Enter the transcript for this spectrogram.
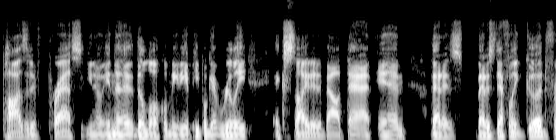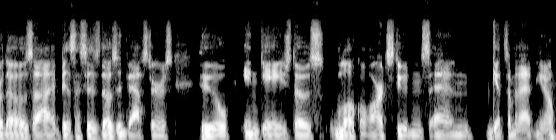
positive press you know in the the local media people get really excited about that and that is that is definitely good for those uh, businesses those investors who engage those local art students and get some of that you know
